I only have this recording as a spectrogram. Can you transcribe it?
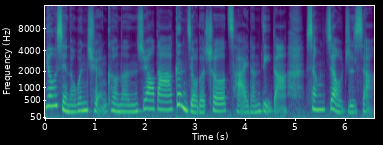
悠闲的温泉，可能需要搭更久的车才能抵达。相较之下，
